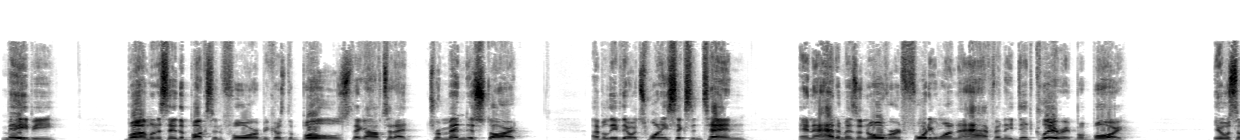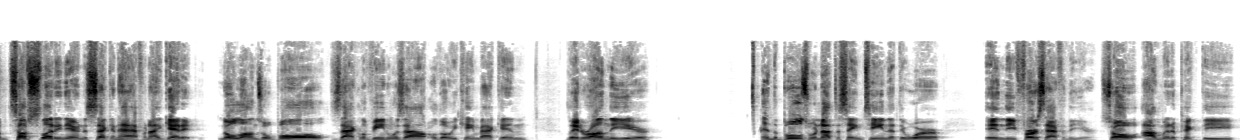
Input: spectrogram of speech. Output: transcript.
Maybe. But I'm going to say the Bucks in four because the Bulls, they got off to that tremendous start. I believe they were 26 and 10, and I had them as an over at 41 and a half, and they did clear it, but boy, it was some tough sledding there in the second half, and I get it. No Lonzo Ball. Zach LaVine was out, although he came back in later on the year. And the Bulls were not the same team that they were in the first half of the year. So I'm going to pick the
